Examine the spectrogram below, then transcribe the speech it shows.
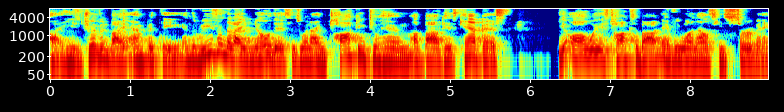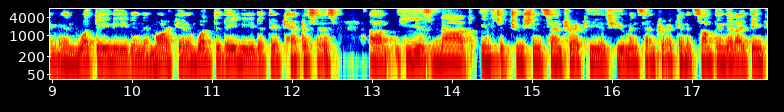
Uh, he's driven by empathy. And the reason that I know this is when I'm talking to him about his campus, he always talks about everyone else he's serving and what they need in their market and what do they need at their campuses. Um, he is not institution centric. He is human centric. And it's something that I think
